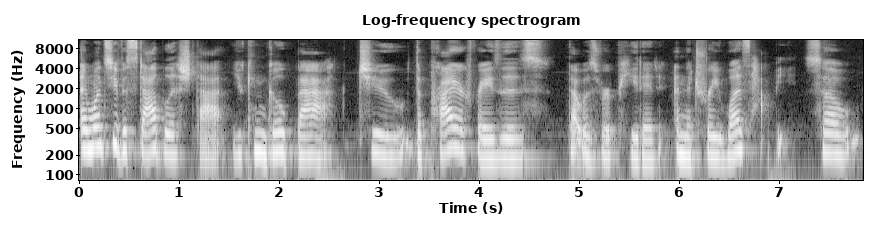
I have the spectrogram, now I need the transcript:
And once you've established that, you can go back to the prior phrases that was repeated and the tree was happy. So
